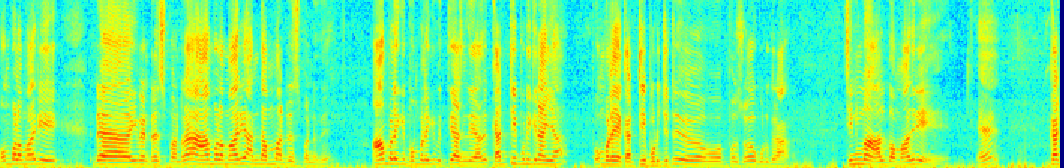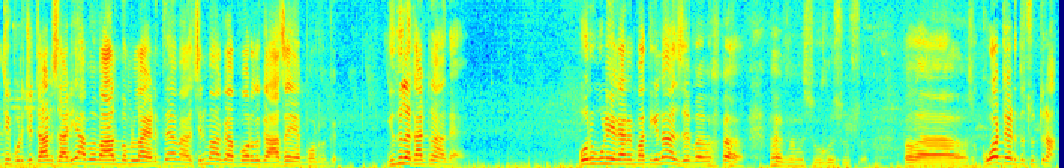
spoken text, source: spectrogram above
பொம்பளை மாதிரி இவன் ட்ரெஸ் பண்ணுறான் ஆம்பளை மாதிரி அந்த அம்மா ட்ரெஸ் பண்ணுது. ஆம்பளைக்கு பொம்பளைக்கு வித்தியாசம் தெரியாது. கட்டி பிடிக்கிறான் ஐயா. பொம்பளையை கட்டி பிடிச்சிட்டு இப்போ ஷோ கொடுக்குறான். சினிமா ஆல்பம் மாதிரி கட்டி பிடிச்சி டான்ஸ் ஆடி அப்போ ஆல்பம்லாம் எடுத்து அவன் சினிமாவுக்கு போகிறதுக்கு ஆசையை போட்டிருக்கு இதில் காட்டுறான் அதை. ஒரு ஊழியக்காரன் பார்த்தீங்கன்னா இப்போ கோட்டை எடுத்து சுற்றுறான்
